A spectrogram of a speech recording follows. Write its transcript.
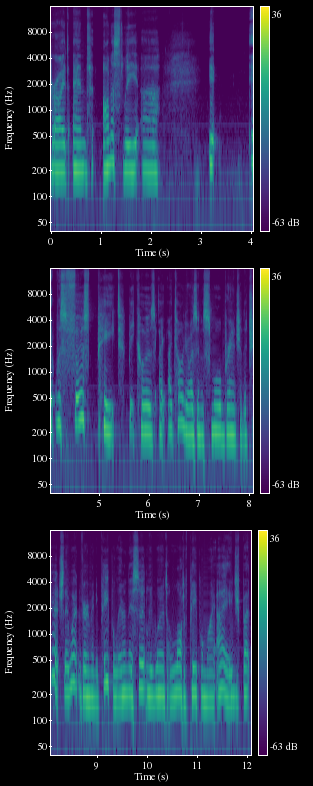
right? And honestly, uh, it was first piqued because I, I, told you I was in a small branch of the church. There weren't very many people there, and there certainly weren't a lot of people my age. But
